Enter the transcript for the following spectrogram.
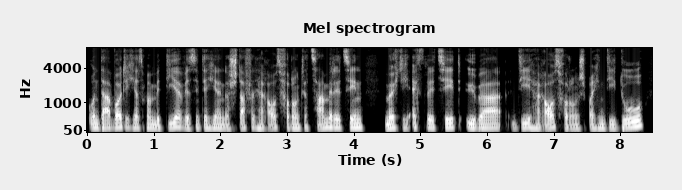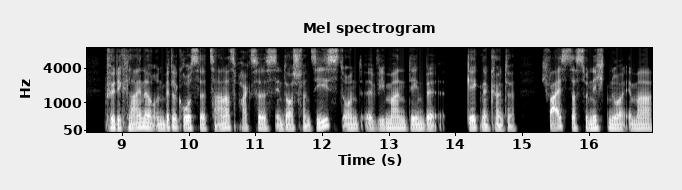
Und da wollte ich jetzt mal mit dir, wir sind ja hier in der Staffel Herausforderung der Zahnmedizin, möchte ich explizit über die Herausforderungen sprechen, die du für die kleine und mittelgroße Zahnarztpraxis in Deutschland siehst und äh, wie man denen begegnen könnte. Ich weiß, dass du nicht nur immer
